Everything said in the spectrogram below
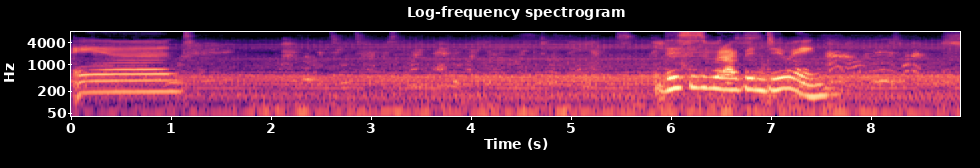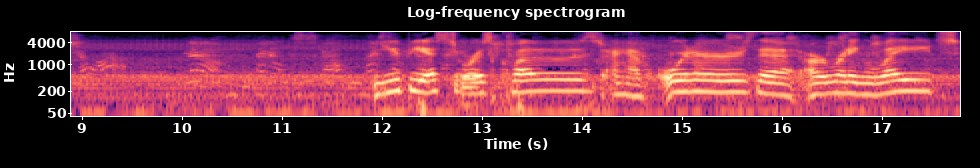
And this is what I've been doing. UPS store is closed. I have orders that are running late.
